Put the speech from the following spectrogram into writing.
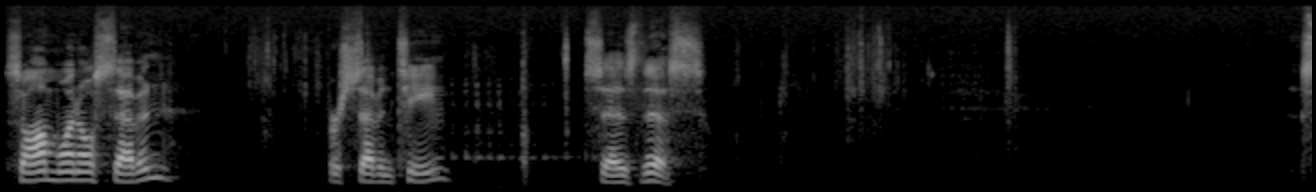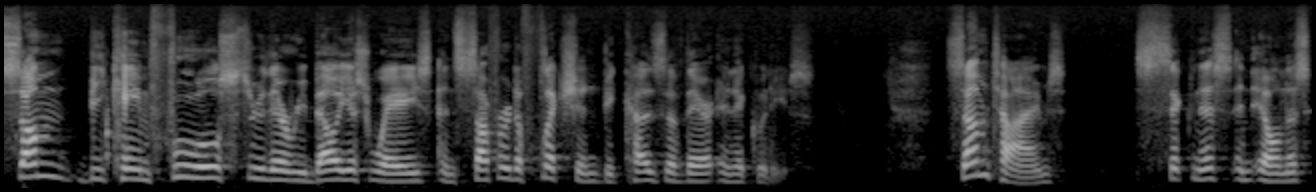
Psalm 107, verse 17 says this Some became fools through their rebellious ways and suffered affliction because of their iniquities. Sometimes sickness and illness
